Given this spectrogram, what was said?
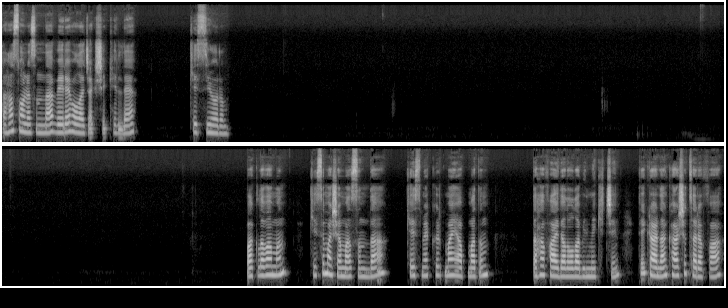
Daha sonrasında verev olacak şekilde kesiyorum. Baklavamın kesim aşamasında kesme kırpma yapmadım. Daha faydalı olabilmek için tekrardan karşı tarafa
